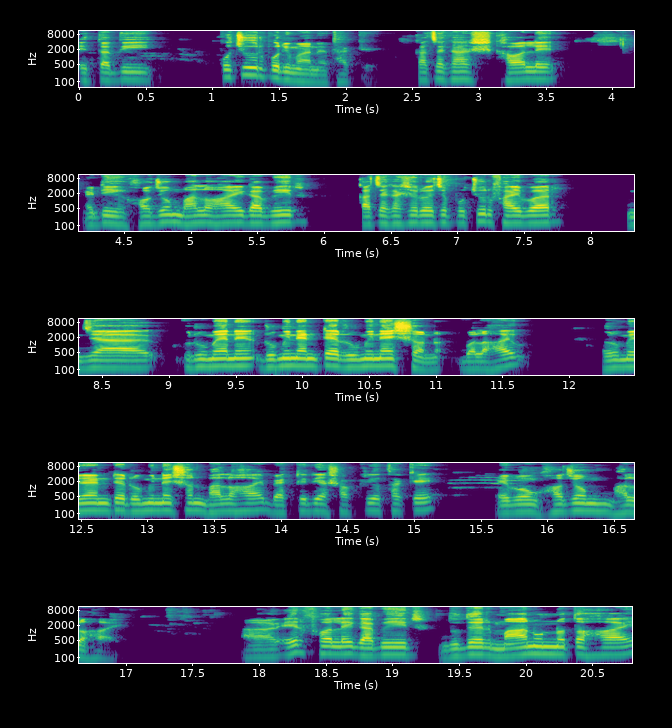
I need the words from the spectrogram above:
ইত্যাদি প্রচুর পরিমাণে থাকে। কাঁচা ঘাস খাওয়ালে এটি হজম ভালো হয় গাভীর। কাঁচা ঘাসে রয়েছে প্রচুর ফাইবার যা রুমেনে রুমিনেন্টের রুমিনেশন বলা হয়। রুমিনেন্টের রুমিনেশন ভালো হয় ব্যাকটেরিয়া সক্রিয় থাকে এবং হজম ভালো হয়। আর এর ফলে গাভীর দুধের মান উন্নত হয়,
